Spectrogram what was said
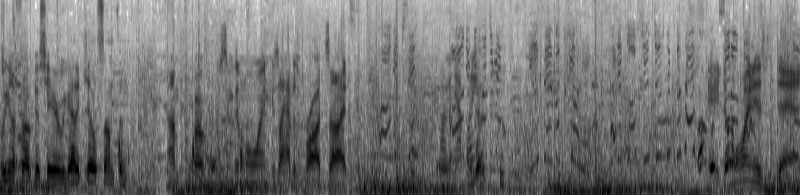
We're gonna focus here. We gotta kill something. I'm focusing Des Moines because I have his broadside. Hey, Des Moines is dead.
